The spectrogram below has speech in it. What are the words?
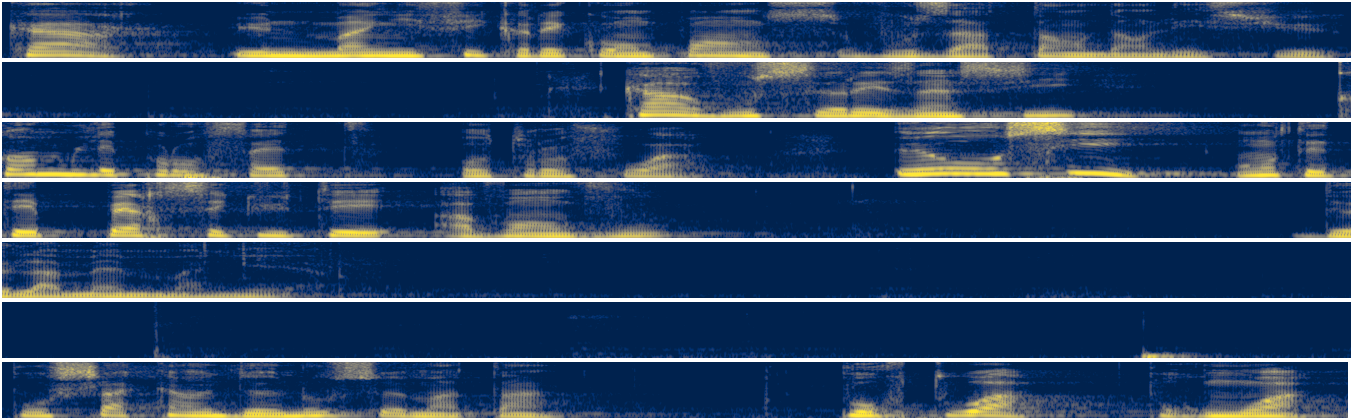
car une magnifique récompense vous attend dans les cieux. Car vous serez ainsi comme les prophètes autrefois. Eux aussi ont été persécutés avant vous de la même manière. Pour chacun de nous ce matin, pour toi, pour moi,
